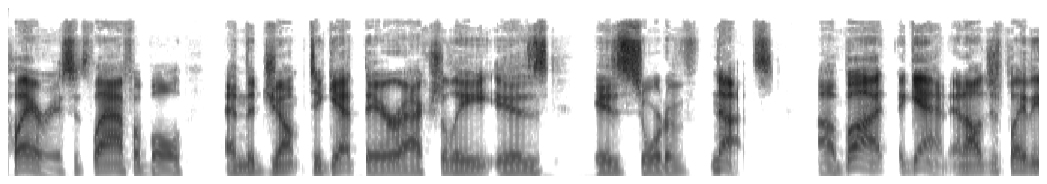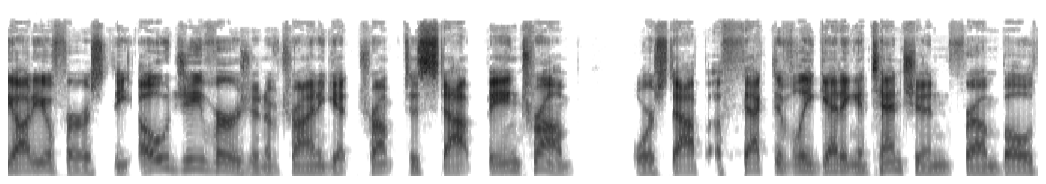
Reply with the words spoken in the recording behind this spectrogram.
hilarious. It's laughable, and the jump to get there actually is is sort of nuts. Uh, but again, and I'll just play the audio first the OG version of trying to get Trump to stop being Trump or stop effectively getting attention from both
